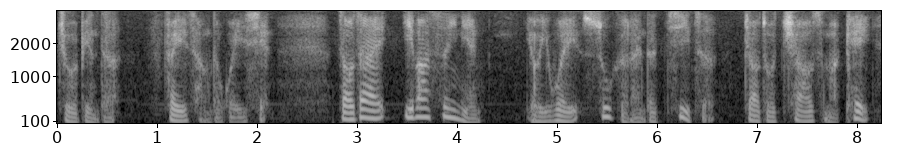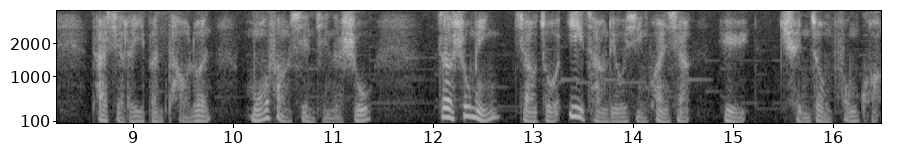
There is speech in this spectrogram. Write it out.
就会变得非常的危险。早在一八四一年，有一位苏格兰的记者。叫做 Charles Mackay，他写了一本讨论模仿陷阱的书，这书名叫做《异常流行幻象与群众疯狂》。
